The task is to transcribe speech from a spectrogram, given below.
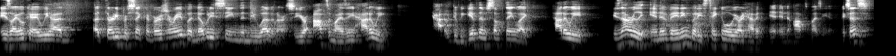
He's like, okay, we had a 30% conversion rate, but nobody's seeing the new webinar. So you're optimizing. How do we, how do we give them something like, how do we, he's not really innovating, but he's taking what we already have and, and optimizing it. Make sense?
